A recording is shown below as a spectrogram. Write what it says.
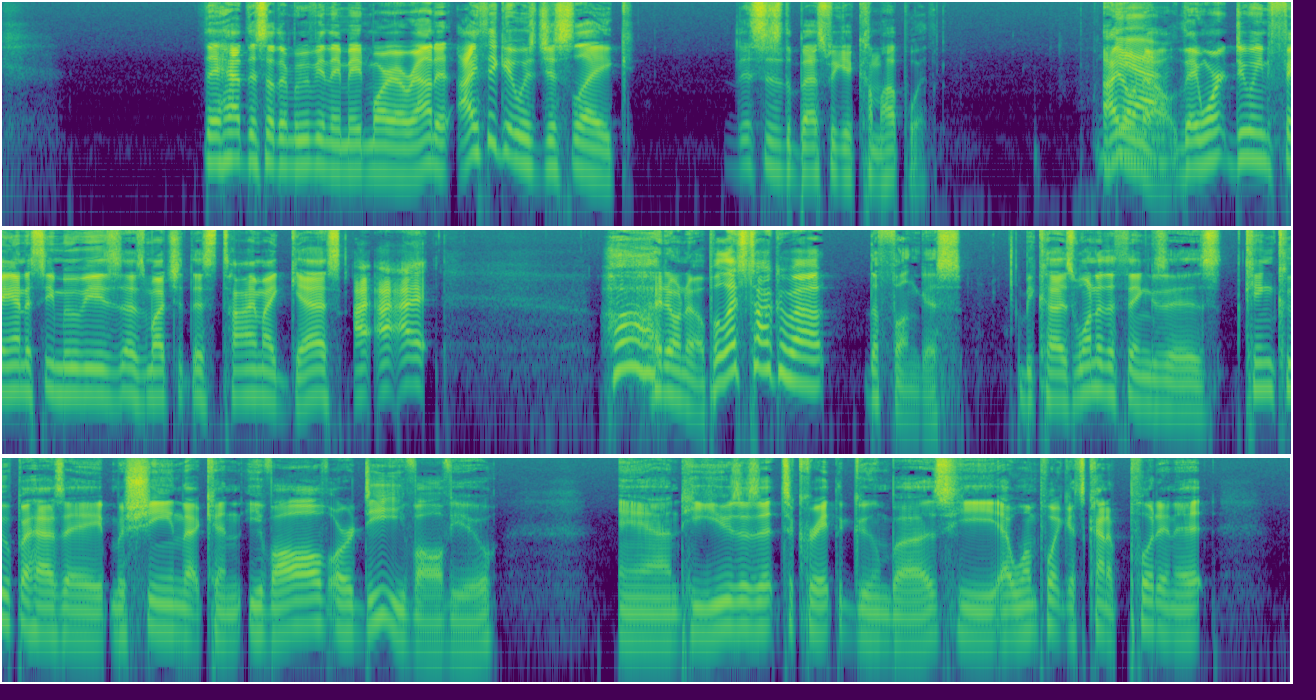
they had this other movie and they made Mario around it, I think it was just like this is the best we could come up with. I Yeah. don't know. They weren't doing fantasy movies as much at this time, I guess. I I I, I don't know. But let's talk about the fungus because one of the things is King Koopa has a machine that can evolve or de-evolve you and he uses it to create the Goombas. He at one point gets kind of put in it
